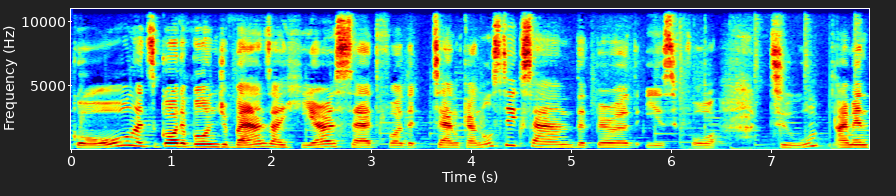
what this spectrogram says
go. Let's go. The Bollinger Bands are here set for the 10 candlesticks and the period is for 2 I mean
